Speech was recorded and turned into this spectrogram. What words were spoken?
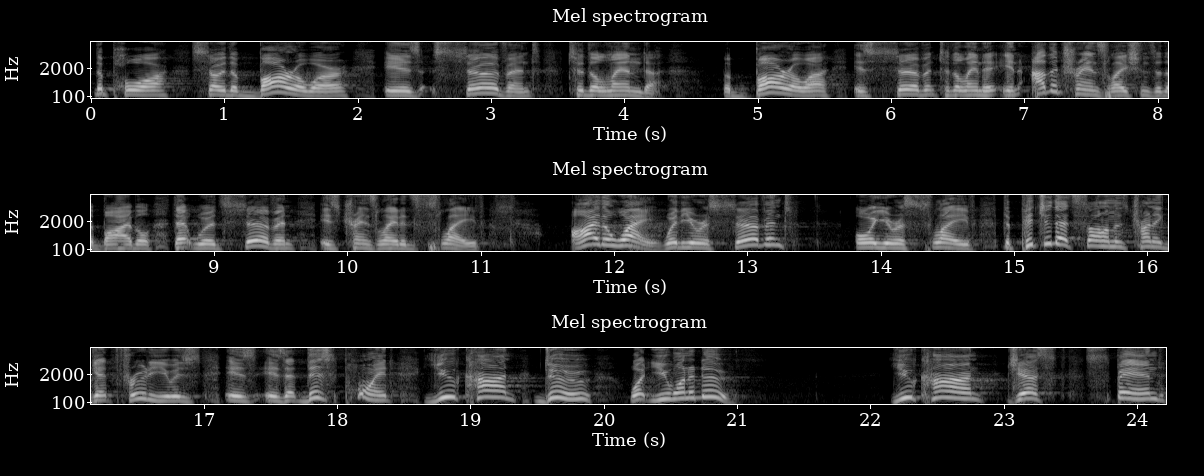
the poor, so the borrower is servant to the lender. The borrower is servant to the lender. In other translations of the Bible, that word servant is translated slave. Either way, whether you're a servant or you're a slave, the picture that Solomon's trying to get through to you is, is, is at this point, you can't do what you want to do. You can't just spend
